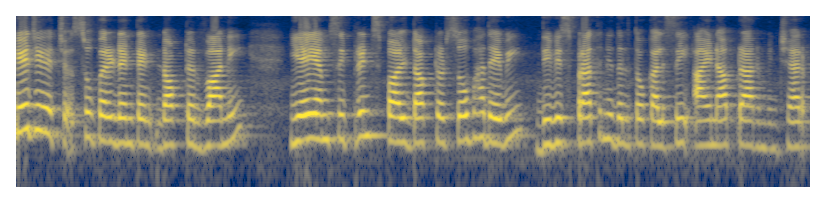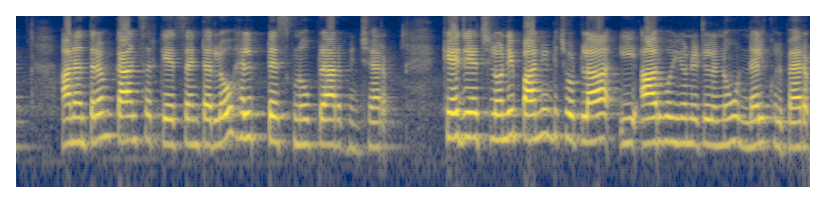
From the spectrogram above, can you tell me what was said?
KGH superintendent doctor Vani AMC principal doctor Shobhadevi Divis ప్రతినిధులతో కలిసి ఆయన ప్రారంభించారు. అనంతరం క్యాన్సర్ కేర్ సెంటర్లో హెల్ప్ డెస్క్ను ప్రారంభించారు. కేజీహెచ్లోని పన్నెండు చోట్ల ఈ ఆర్ఓ యూనిట్లను నెలకొల్పారు.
